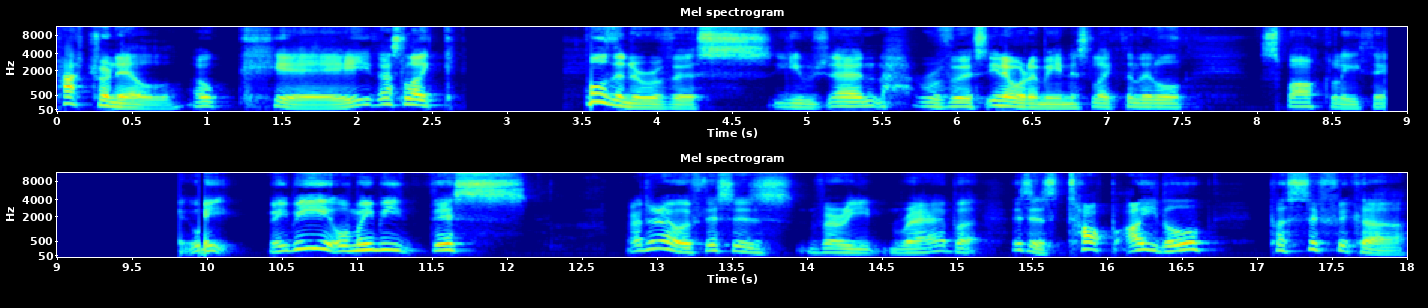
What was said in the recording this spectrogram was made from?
Patronil. Okay, that's like more than a reverse use uh, reverse you know what i mean? It's like the little sparkly thing. Maybe or maybe this i don't know if this is very rare but this is top idol pacifica.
